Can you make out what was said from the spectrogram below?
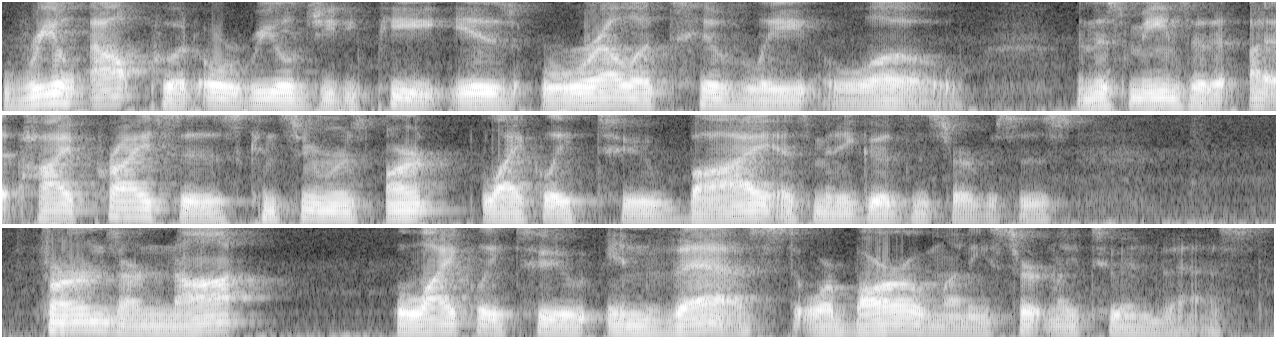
real output or real GDP is relatively low. And this means that at high prices, consumers aren't likely to buy as many goods and services. Firms are not likely to invest or borrow money, certainly to invest.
